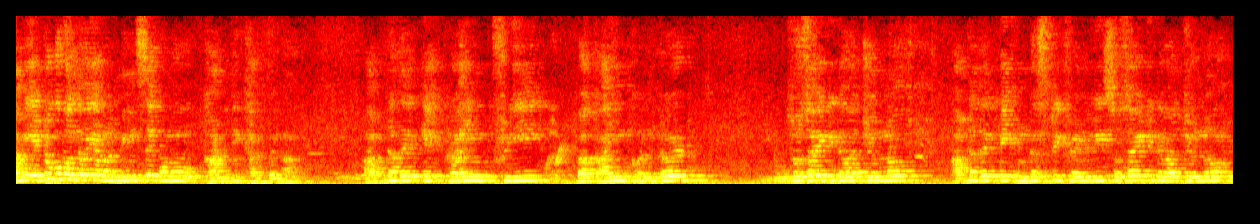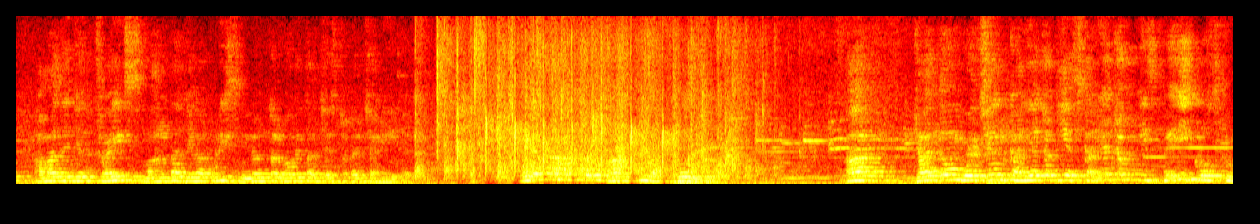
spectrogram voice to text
আমি এটুকু বলতে পারি আমার মিনসে কোনো ঘাটতি থাকবে না। আপনাদেরকে ক্রাইম ফ্রি বা ক্রাইম কন্ট্রোলড সোসাইটি দেওয়ার জন্য আপনাদেরকে ইন্ডাস্ট্রি ফ্রেন্ডলি সোসাইটি দেওয়ার জন্য আমাদের যে থ্রাইস মালদা জেলা পুলিশ নিরন্তরভাবে তার চেষ্টাটা চালিয়ে যাবে। আমার কোনো ঘাটতি রাখব। আর জয়ন্তবাবু বলছেন Kaliachak yes Kaliachak is very close to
